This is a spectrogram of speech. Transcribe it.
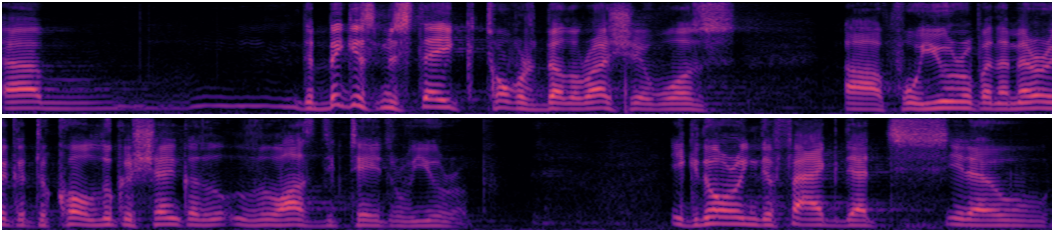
um, the biggest mistake towards Belarus was uh, for Europe and America to call Lukashenko the last dictator of Europe ignoring the fact that, you know,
